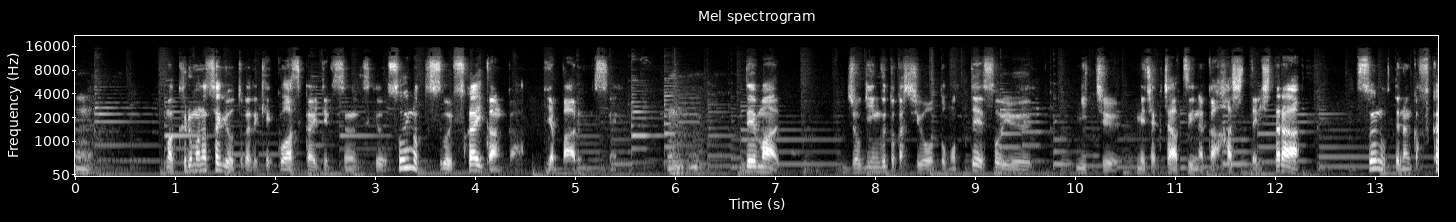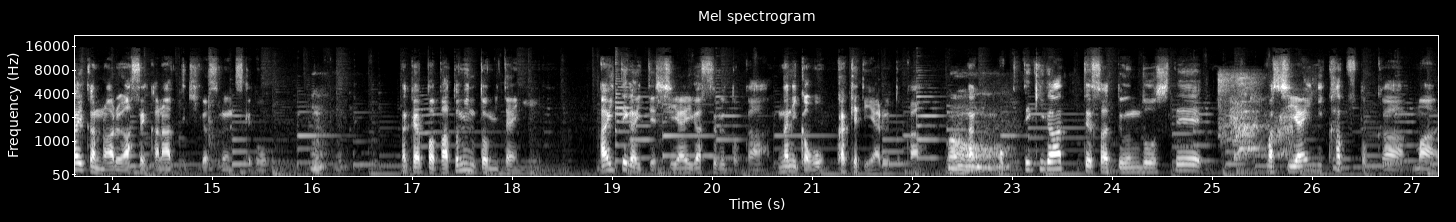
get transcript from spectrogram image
うんまあ車の作業とかで結構汗かいたりするんですけど、そういうのってすごい不快感がやっぱあるんですね。うんで、まあ、ジョギングとかしようと思って、そういう日中めちゃくちゃ暑い中走ったりしたら、そういうのってなんか不快感のある汗かなって気がするんですけど、うんうん。なんかやっぱバドミントンみたいに相手がいて試合がするとか何か追っかけてやるとかうん。なんか目的があってそうやって運動して、まあ、試合に勝つとか、まあ、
